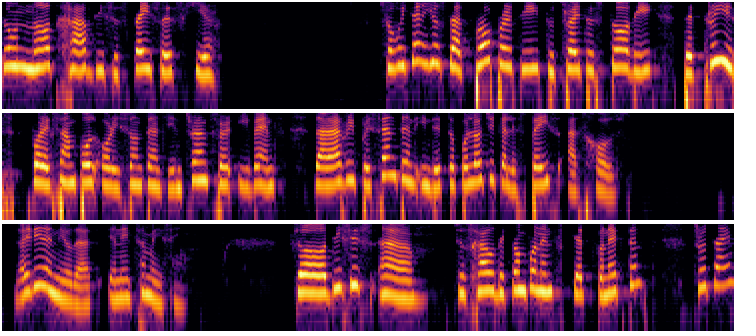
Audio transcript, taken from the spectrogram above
do not have these spaces here. So we can use that property to try to study the trees, for example, horizontal gene transfer events that are represented in the topological space as holes. I didn't know that, and it's amazing. So this is uh, just how the components get connected through time.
